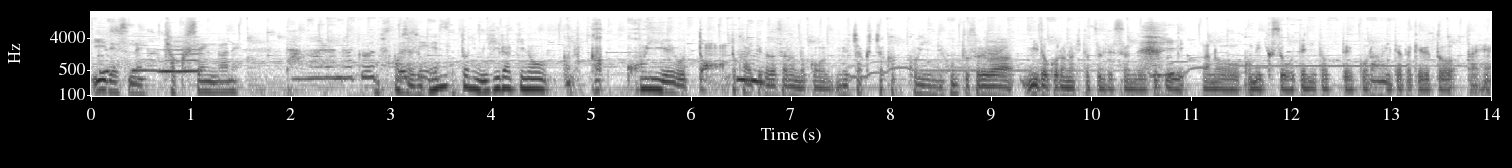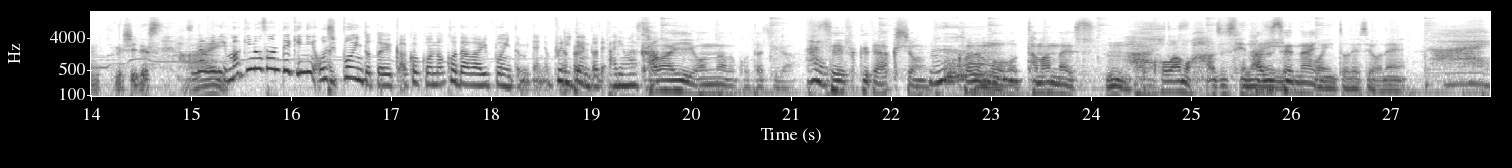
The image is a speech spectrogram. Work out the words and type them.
いいですね。曲線がね。たまらなく美しいです。本当に見開きのかっこいい絵をドーンと描いてくださるのこうめちゃくちゃかっこいいんで本当それは見どころの一つです。んでぜひあのコミックスをお手に取ってご覧いただけると大変嬉しいです。ちなみにはい牧野さん的に推しポイントというか、ここのこだわりポイントみたいなプリテントでありますか？可愛い女の子たちがはい。制服でアクション、これもうたまんないです、ここはもう外せない外せない。ポイントですよね。はい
